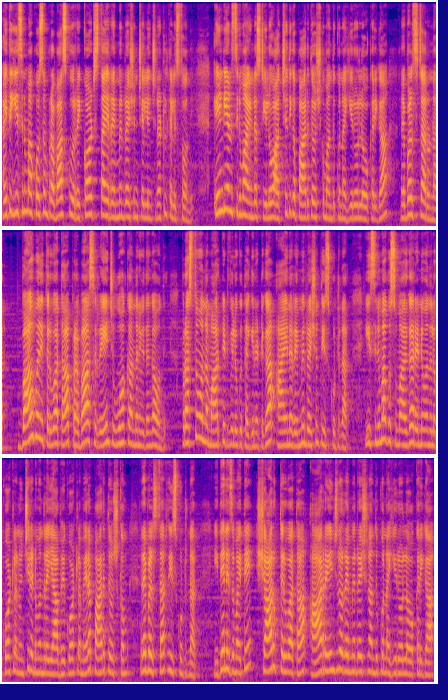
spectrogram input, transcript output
అయితే ఈ సినిమా కోసం ప్రభాస్కు రికార్డ్ స్థాయి రెమ్యునరేషన్ చెల్లించినట్లు తెలుస్తోంది. ఇండియన్ సినిమా ఇండస్ట్రీలో అత్యధిక పారితోషికం అందుకున్న హీరోల్లో ఒకరిగా రెబల్ స్టార్ ఉన్నారు. బాహుబలి తరువాత ప్రభాస్ రేంజ్ ఊహకు అందని విధంగా ఉంది. ప్రస్తుతం ఉన్న మార్కెట్ విలువకు తగినట్టుగా ఆయన రెమ్యునరేషన్ తీసుకుంటున్నారు. ఈ సినిమాకు సుమారుగా రెండు వందల కోట్ల నుంచి రెండు వందల యాభై కోట్ల మేర పారితోషికం రెబల్ స్టార్ తీసుకుంటున్నారు. ఇదే నిజమైతే షారుఖ్ తరువాత ఆ రేంజ్లో రెమ్యునరేషన్ అందుకున్న హీరోల్లో ఒకరిగా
